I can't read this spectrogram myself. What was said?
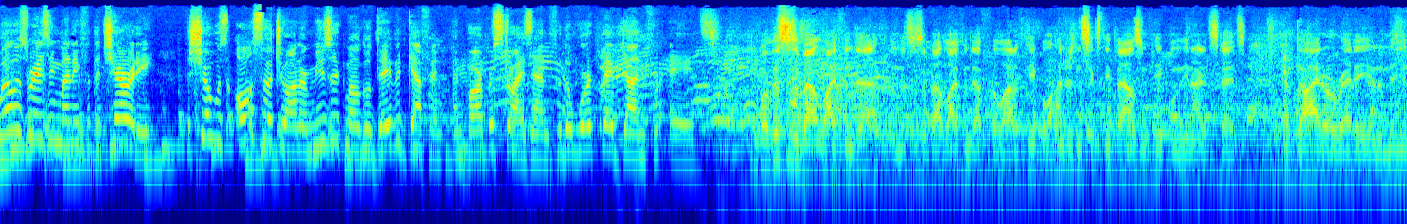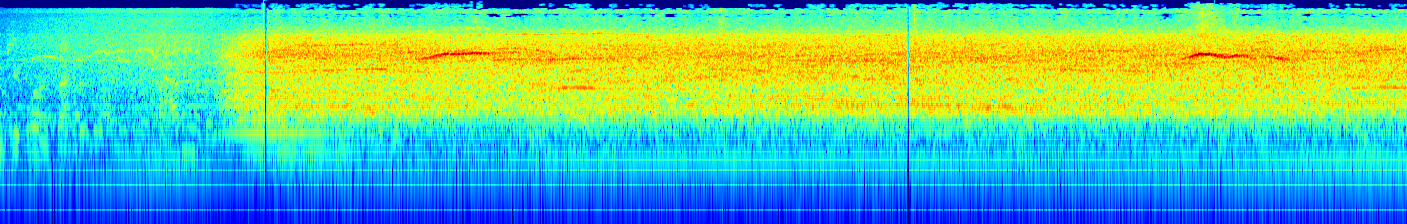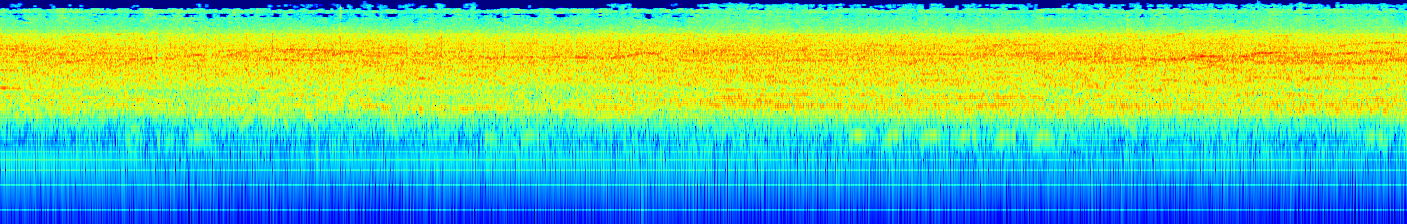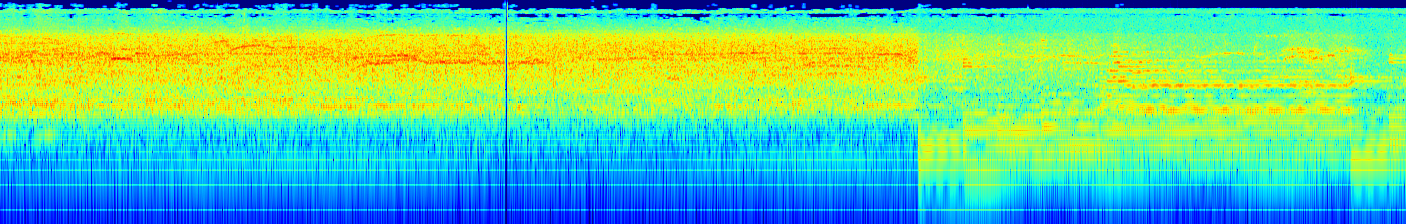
As well as raising money for the charity, the show was also to honor music mogul David Geffen and Barbra Streisand for the work they've done for AIDS. Well, this is about life and death, and this is about life and death for a lot of people. 160,000 people in the United States have died already, and a million people are infected.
